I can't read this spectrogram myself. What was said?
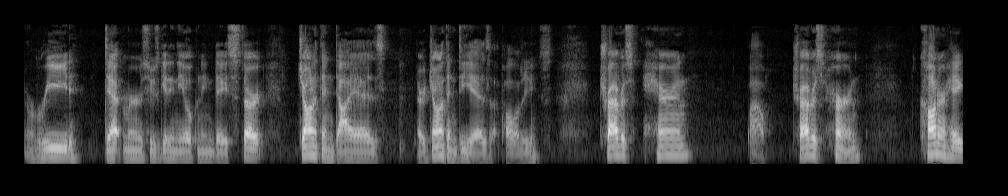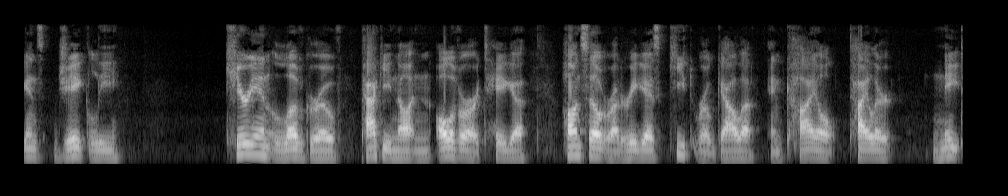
Reid Detmers, who's getting the opening day start, Jonathan Diaz, or Jonathan Diaz, apologies, Travis Herrin, wow, Travis Hearn, Connor Higgins, Jake Lee, Kieran Lovegrove, Packy Naughton, Oliver Ortega, Hansel Rodriguez, Keith Rogalla, and Kyle Tyler. Nate,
